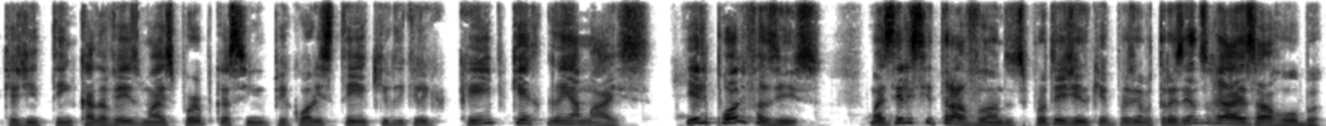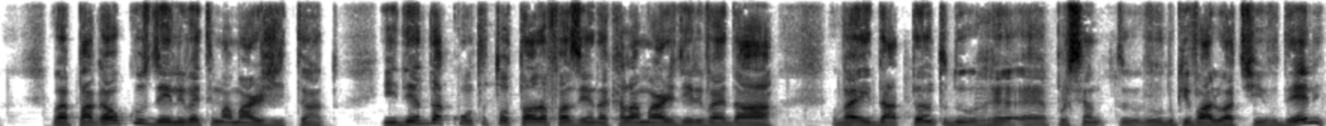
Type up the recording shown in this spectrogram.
que a gente tem cada vez mais por, porque assim, o pecuarista tem aquilo de que ele sempre quer ganhar mais. E ele pode fazer isso. Mas ele se travando, se protegendo, que, por exemplo, 300 reais arroba, vai pagar o custo dele, vai ter uma margem de tanto. E dentro da conta total da fazenda, aquela margem dele vai dar, vai dar tanto do, é, por cento do, do, que vale o ativo dele,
